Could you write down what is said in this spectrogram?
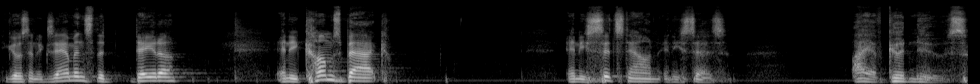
He goes and examines the data, and he comes back and he sits down and he says, I have good news.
